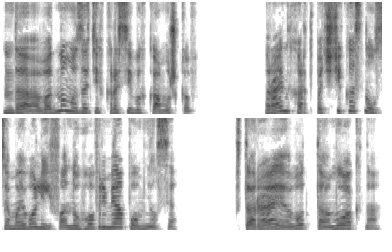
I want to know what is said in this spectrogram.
Да, в одном из этих красивых камушков. Райнхард почти коснулся моего лифа, но вовремя опомнился. Вторая вот там, у окна.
